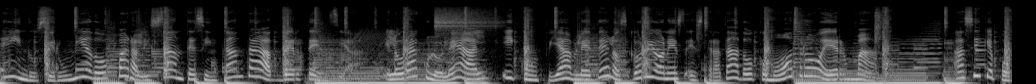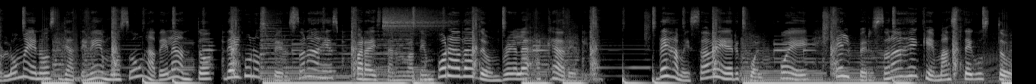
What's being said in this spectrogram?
e inducir un miedo paralizante sin tanta advertencia. El oráculo leal y confiable de los gorriones es tratado como otro hermano. Así que por lo menos ya tenemos un adelanto de algunos personajes para esta nueva temporada de Umbrella Academy. Déjame saber cuál fue el personaje que más te gustó.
